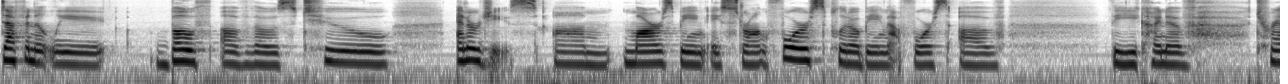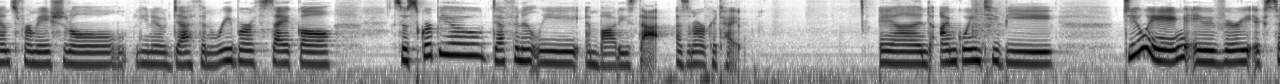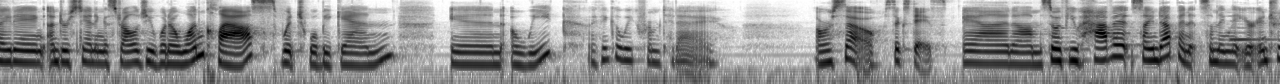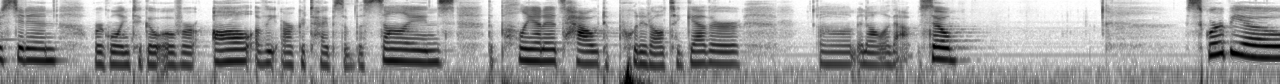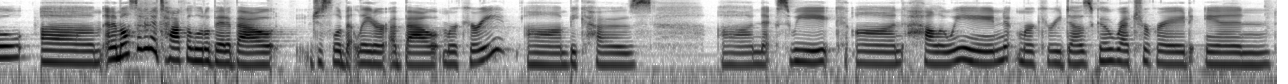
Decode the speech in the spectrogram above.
definitely both of those two energies. Um, Mars being a strong force, Pluto being that force of the kind of transformational, you know, death and rebirth cycle. So Scorpio definitely embodies that as an archetype. And I'm going to be doing a very exciting Understanding Astrology 101 class, which will begin in a week, I think a week from today or so, six days. And um, so, if you haven't signed up and it's something that you're interested in, we're going to go over all of the archetypes of the signs, the planets, how to put it all together, um, and all of that. So, Scorpio, um, and I'm also going to talk a little bit about just a little bit later about Mercury um, because uh, next week on Halloween, Mercury does go retrograde in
